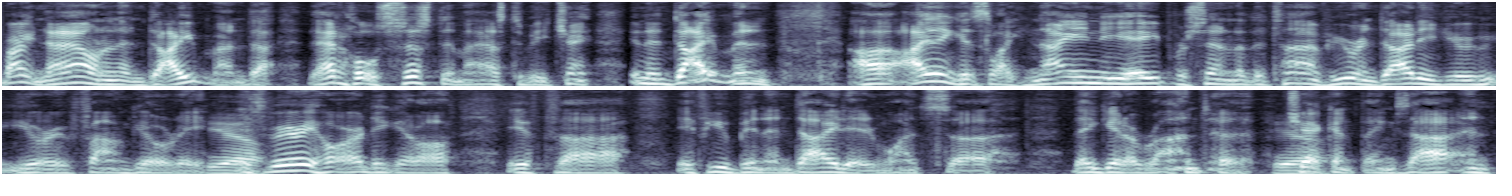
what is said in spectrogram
right now, an indictment, that, that whole system has to be changed. An indictment, uh, I think it's like 98% of the time, if you're indicted, you're, you're found guilty. Yeah. It's very hard to get off if uh, if you've been indicted once. They get around to Yeah. checking things out and,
